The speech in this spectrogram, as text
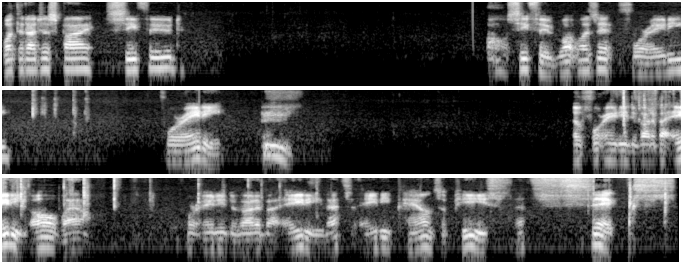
What did I just buy? Seafood? Oh, seafood. What was it? 480? 480. so 480 divided by 80. Oh, wow. 480 divided by 80. That's 80 pounds a piece. That's six.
